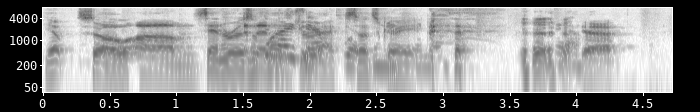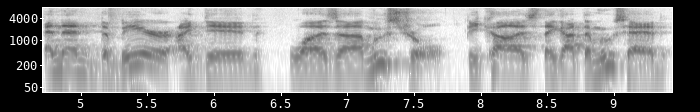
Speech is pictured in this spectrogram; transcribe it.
Yep. So um, Santa Rosa flies Nice direct, so it's great. Yeah. Yeah. And then the beer I did was uh, Moose Drool because they got the moose head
